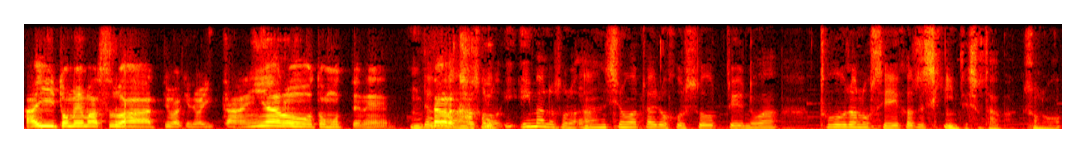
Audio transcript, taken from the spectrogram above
はい、止めますわっていうわけにはいかんやろうと思ってね。だからその今のその安心を与える保証っていうのは、当座の生活資金でしょ、多分その、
